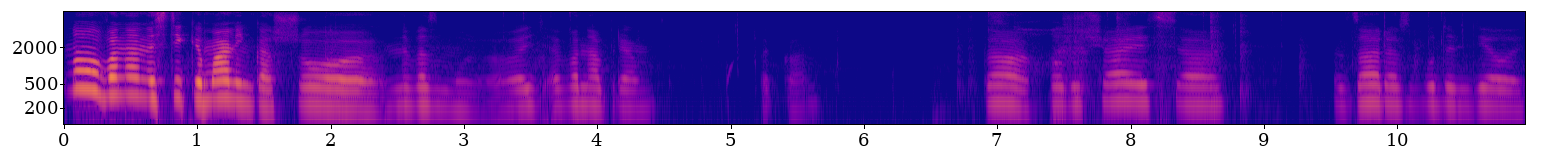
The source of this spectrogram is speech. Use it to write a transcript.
Ну, вона настільки маленька, що невозможно. Ой, Вона прям така. Так, получається, зараз будемо делать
